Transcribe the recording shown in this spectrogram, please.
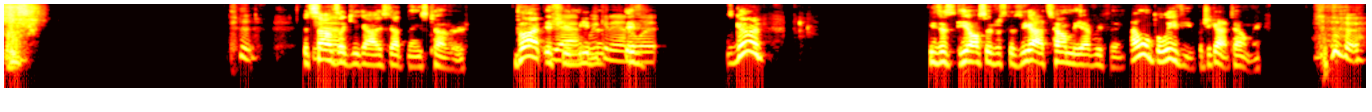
It sounds Yeah. like you guys got things covered. But if yeah, you need we can if- handle it. It's good. He just he also just goes, You gotta tell me everything. I won't believe you, but you gotta tell me.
